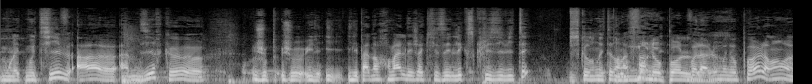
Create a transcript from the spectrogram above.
mon leitmotiv, à, à me dire que je, je, il n'est pas normal déjà qu'ils aient l'exclusivité puisque on était dans le la fin. Monopole. Voilà, le monopole. Hein,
